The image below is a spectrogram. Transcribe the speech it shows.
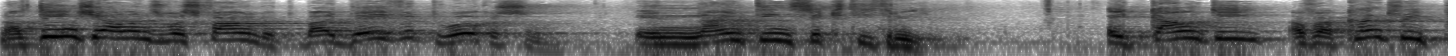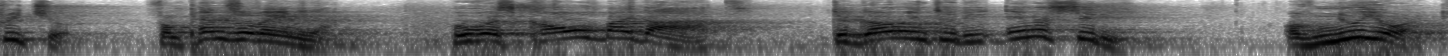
Now, Teen Challenge was founded by David Wilkerson in 1963, a county of a country preacher from Pennsylvania who was called by God to go into the inner city of New York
